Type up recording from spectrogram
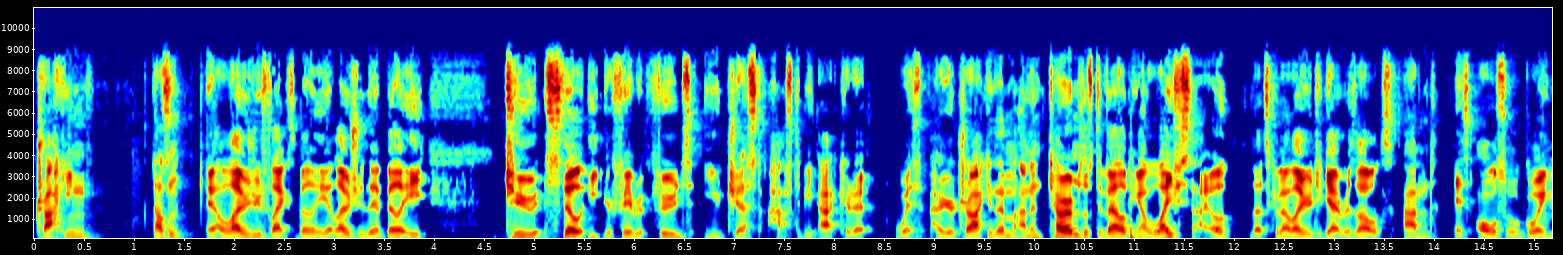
tracking doesn't. It allows you flexibility, it allows you the ability to still eat your favorite foods. You just have to be accurate with how you're tracking them. And in terms of developing a lifestyle that's going to allow you to get results and is also going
